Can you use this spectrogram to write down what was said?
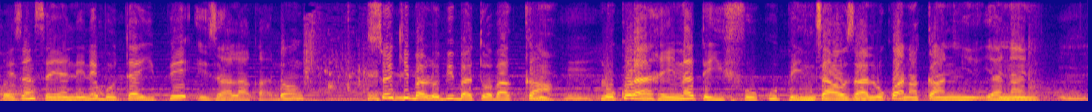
présence ya nene botai mpe ezalaka donc soki balobi bato ya bakan mm, mm. lokola renate ifoku mpenza oza lokola na kan ya nani mm.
